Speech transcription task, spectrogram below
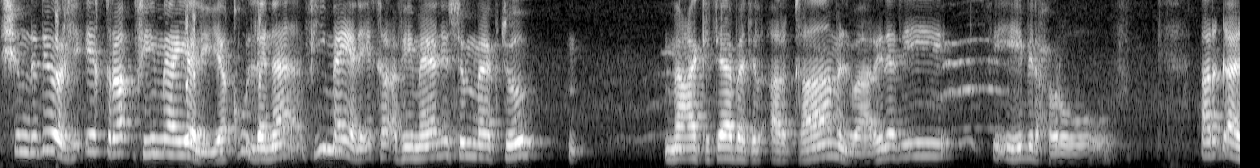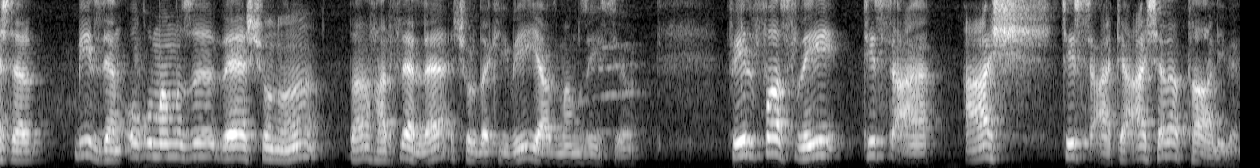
Şimdi diyor ki ikra fîmâ yeli. Yekul lena fîmâ yeli. İkra fîmâ yeli. Sümme ektub ma'a kitabetil arkam varideti fihi bil huruf. Arkadaşlar bizden okumamızı ve şunu da harflerle şuradaki gibi yazmamızı istiyor. Fil fasli tis'a aş tis'ate aşara taliben.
